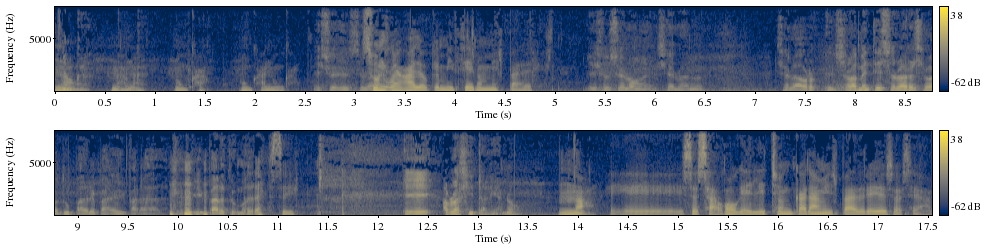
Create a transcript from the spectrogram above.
¿O No, nunca? no, no, nunca, nunca, nunca. Eso es, Es un regalo que me hicieron mis padres. Eso se lo, se lo se lo solamente se lo ha reservado tu padre para él y para, y para tu madre. Sí. Eh, ¿Hablas italiano? No, eh, eso es algo que le echo en cara a mis padres, o sea,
